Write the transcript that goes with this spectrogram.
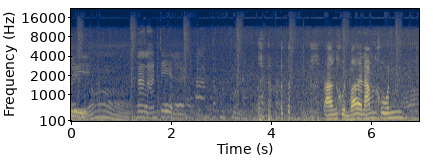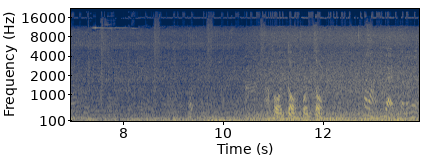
เฮ้ย อ๋อหน้าร้านเจ้เลยตามจะคุณคุณตามันขุ่นเพราะอะไรน้ำมันขุ่นอะฝนตกฝนตกตลาดที่ใหญ่เหมือนกันนะเนี่ย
